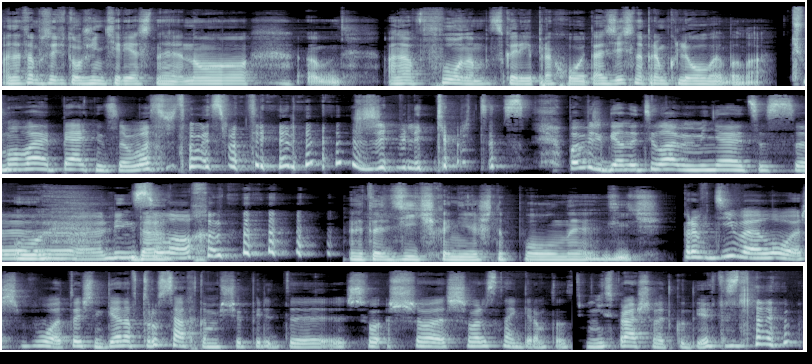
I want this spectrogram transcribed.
Она там, кстати, тоже интересная, но эм, она фоном скорее проходит, а здесь она прям клевая была. Чумовая пятница, вот что мы смотрели. с Джейми Ли Кёртис. Помнишь, где она телами меняется с э, Линдси да. Лохан? Это дичь, конечно, полная дичь. Правдивая ложь. Вот, точно. Где она в трусах там еще перед э, Шва- Шва- Шварценеггером. там. Не спрашивай, откуда я это знаю.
